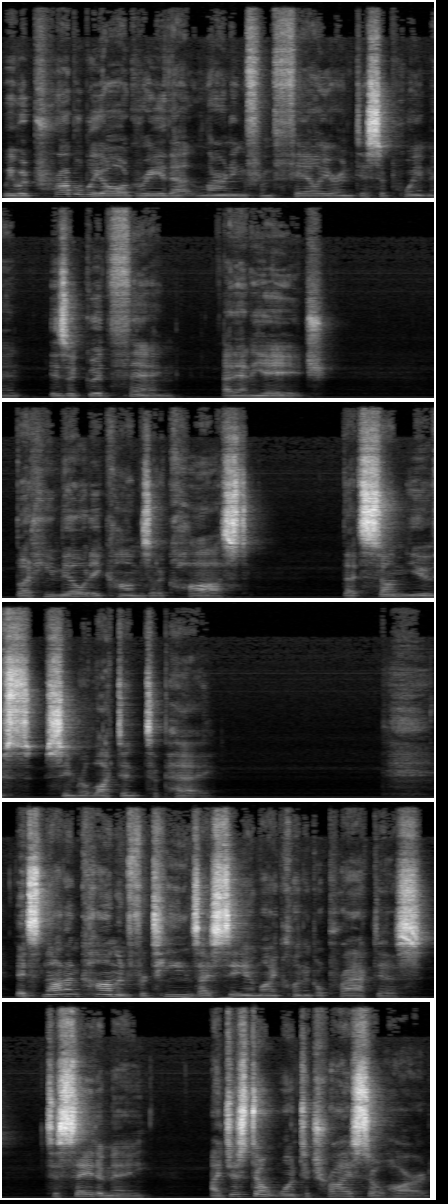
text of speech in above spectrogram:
We would probably all agree that learning from failure and disappointment is a good thing at any age, but humility comes at a cost that some youths seem reluctant to pay. It's not uncommon for teens I see in my clinical practice to say to me, I just don't want to try so hard.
